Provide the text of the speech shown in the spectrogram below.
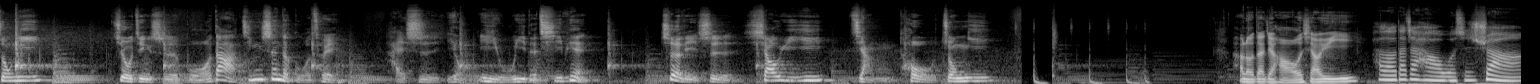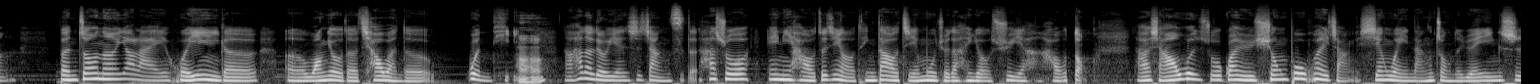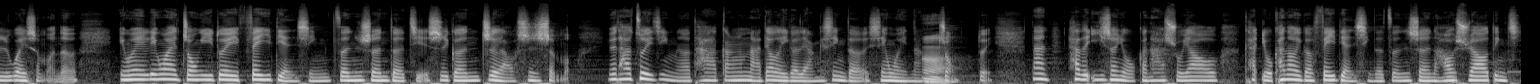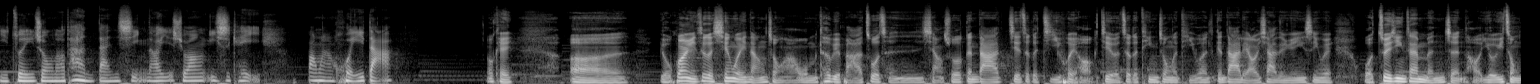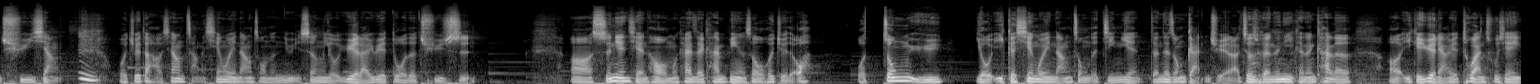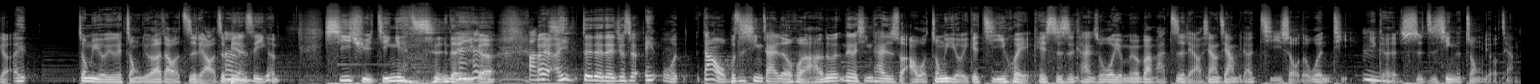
中医究竟是博大精深的国粹，还是有意无意的欺骗？这里是肖玉一讲透中医。Hello，大家好，我是肖玉一。Hello，大家好，我是 Sean。本周呢，要来回应一个呃网友的敲碗的问题。Uh huh. 然后他的留言是这样子的，他说：“哎，你好，最近有听到节目，觉得很有趣，也很好懂。”然后想要问说，关于胸部会长纤维囊肿的原因是为什么呢？因为另外中医对非典型增生的解释跟治疗是什么？因为他最近呢，他刚刚拿掉了一个良性的纤维囊肿，嗯、对，但他的医生有跟他说要看有看到一个非典型的增生，然后需要定期追踪，然后他很担心，然后也希望医师可以帮忙回答。OK，呃。有关于这个纤维囊肿啊，我们特别把它做成想说跟大家借这个机会哈，借由这个听众的提问跟大家聊一下的原因，是因为我最近在门诊哈有一种趋向，嗯，我觉得好像长纤维囊肿的女生有越来越多的趋势。啊、呃，十年前哈我们开始在看病的时候，我会觉得哇，我终于有一个纤维囊肿的经验的那种感觉了，就是可能你可能看了呃一个月两个月，突然出现一个哎。终于有一个肿瘤要找我治疗，这边是一个吸取经验值的一个，哎哎，对对对，就是哎，我当然我不是幸灾乐祸啊，那 那个心态是说啊，我终于有一个机会可以试试看，说我有没有办法治疗像这样比较棘手的问题，一个实质性的肿瘤这样。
